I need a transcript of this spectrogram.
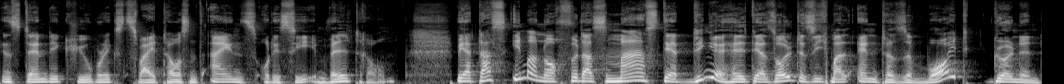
in Stanley Kubricks 2001 Odyssee im Weltraum. Wer das immer noch für das Maß der Dinge hält, der sollte sich mal Enter the Void gönnen.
